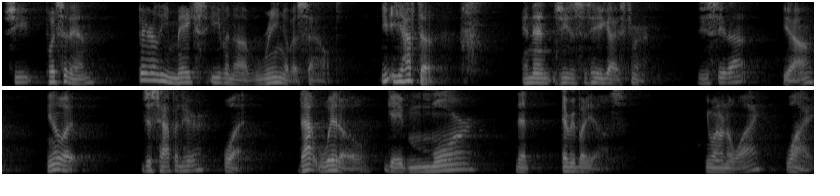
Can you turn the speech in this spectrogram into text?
she puts it in, barely makes even a ring of a sound. You, you have to. And then Jesus says, Hey, you guys, come here. Did you see that? Yeah. You know what just happened here? What? That widow gave more than everybody else. You want to know why? Why?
